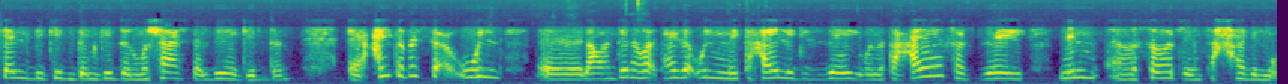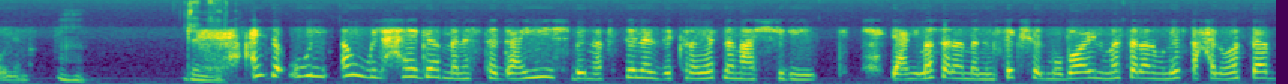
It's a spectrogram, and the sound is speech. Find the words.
سلبي جدا جدا ومشاعر سلبية جدا. آه، عايزة بس أقول لو عندنا وقت عايزة أقول نتعالج إزاي ونتعافى إزاي من اثار الانسحاب المؤلمة. جميل. عايزة أقول أول حاجة ما نستدعيش بنفسنا ذكرياتنا مع الشريك. يعني مثلا ما نمسكش الموبايل مثلا ونفتح الواتساب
